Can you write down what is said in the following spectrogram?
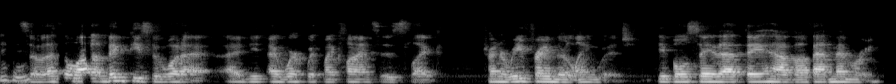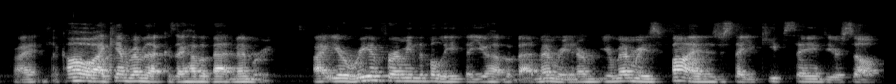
Mm-hmm. So that's a lot. A big piece of what I I, I work with my clients is like trying to reframe their language. People say that they have a bad memory, right? It's like, oh, I can't remember that because I have a bad memory. Right? You're reaffirming the belief that you have a bad memory, and our, your memory is fine. It's just that you keep saying to yourself,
